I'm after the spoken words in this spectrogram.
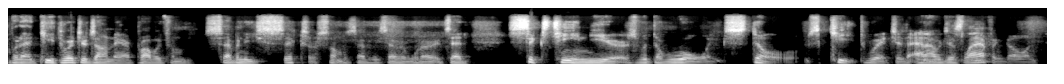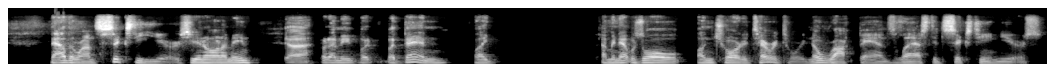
but I had Keith Richards on there, probably from 76 or something, 77, whatever. It said 16 years with the Rolling Stones, Keith Richards. And I was just laughing, going, now they're on 60 years. You know what I mean? Yeah. But I mean, but, but then, like, I mean, that was all uncharted territory. No rock bands lasted 16 years.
